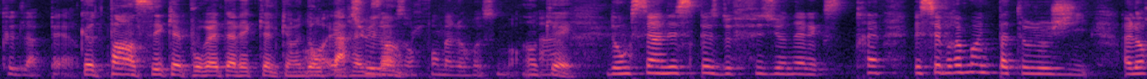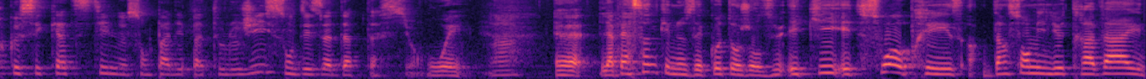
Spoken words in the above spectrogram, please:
que de la perdre. Que de penser qu'elle pourrait être avec quelqu'un d'autre, par tuer leurs exemple. enfants malheureusement. OK. hein. Donc c'est un espèce de fusionnel extrême, mais c'est vraiment une pathologie. Alors que ces quatre styles ne sont pas des pathologies, ils sont des adaptations. Oui. hein. Euh, la personne qui nous écoute aujourd'hui et qui est soit aux prises dans son milieu de travail,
